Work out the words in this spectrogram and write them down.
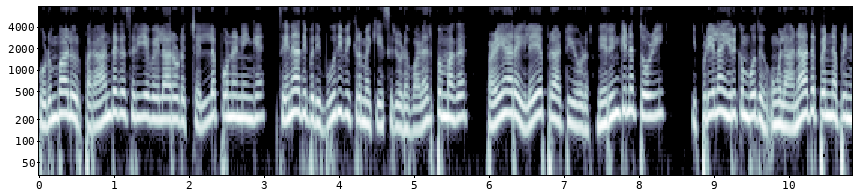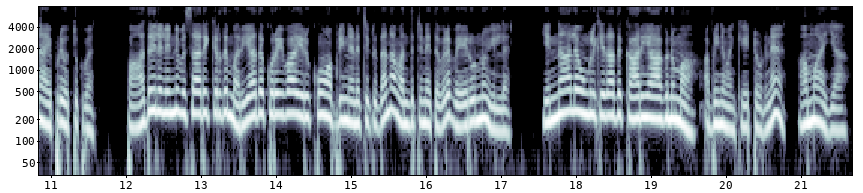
கொடும்பாலூர் பராந்தக சிறிய வேளாரோட செல்ல பொண்ணு நீங்க. சேனாதிபதி பூதி விக்ரமகேசரியோட வளர்ப்பு மக பழையாற இளைய பிராட்டியோட நெருங்கின தோழி. இப்படியெல்லாம் இருக்கும்போது உங்களை அநாத பெண் அப்படின்னு நான் எப்படி ஒத்துக்குவேன்? பாதையில நின்னு விசாரிக்கிறது மரியாதை குறைவா இருக்கும் அப்படின்னு நினைச்சுக்கிட்டு தான் நான் வந்துட்டேனே தவிர வேறொன்னும் இல்ல. என்னால உங்களுக்கு ஏதாவது காரியம் ஆகணுமா? அப்படின்னு அவன் கேட்ட உடனே ஆமா ஐயா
